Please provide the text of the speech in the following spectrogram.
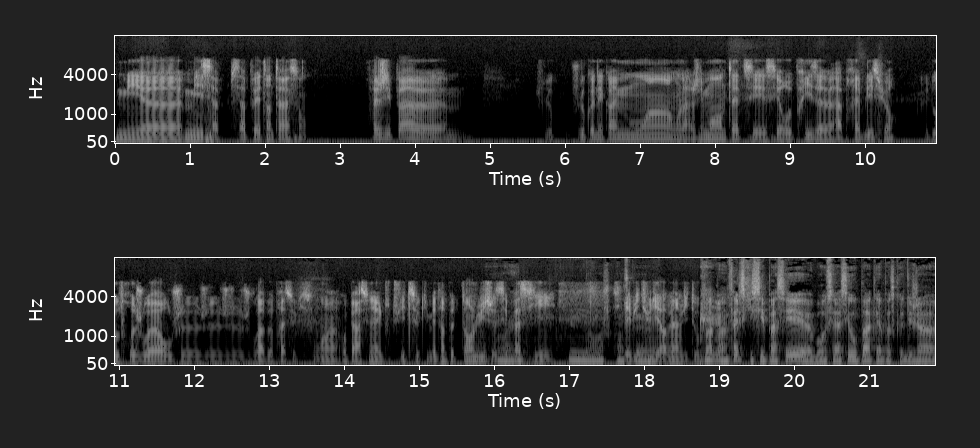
Mais, mais ça, ça peut être intéressant. Après, j'ai pas. Je le, je, le, connais quand même moins. J'ai moins en tête ces ses reprises après blessure que d'autres joueurs où je, je, je, vois à peu près ceux qui sont euh, opérationnels tout de suite, ceux qui mettent un peu de temps. Lui, je sais pas si, si d'habitude il revient vite ou pas. En fait, ce qui s'est passé, euh, bon, c'est assez opaque hein, parce que déjà,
